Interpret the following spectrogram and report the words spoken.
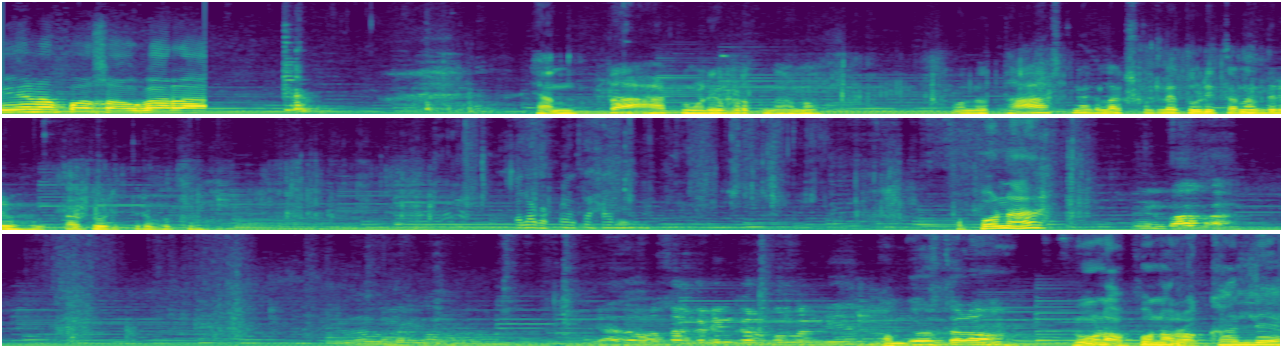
ಏನಪ್ಪ ಸಾವುಕಾರ? ಎಂತ ಆಟ ನೋಡಿ ಬಿಡ್ತು ನಾನು. ಒಂದು ತಾಸ್ನಾಗ ಲಕ್ಷ ಗಟ್ಟಲೆ ದುಡಿತಾನಂದ್ರಿ ಎಂತ ದುಡಿತಿರ್ಬೇಕು? ಅಪ್ಪೋನ ನೋಡ ಅಪ್ಪನ ರೊಕ್ಕ ಅಲ್ಲೇ.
